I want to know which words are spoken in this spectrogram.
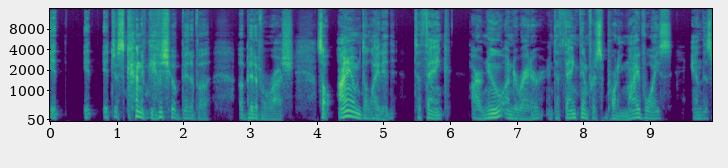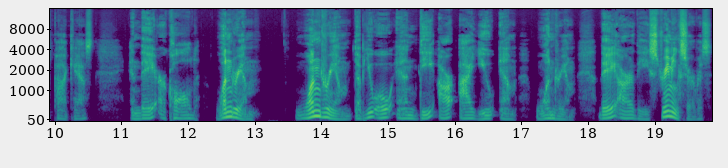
it it it just kind of gives you a bit of a a bit of a rush. So I am delighted to thank our new underwriter and to thank them for supporting my voice and this podcast. And they are called Wondrium. Wondrium, W O N D R I U M, Wondrium. They are the streaming service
